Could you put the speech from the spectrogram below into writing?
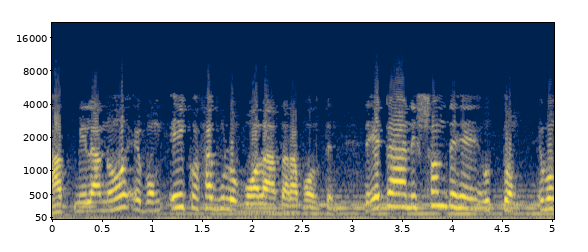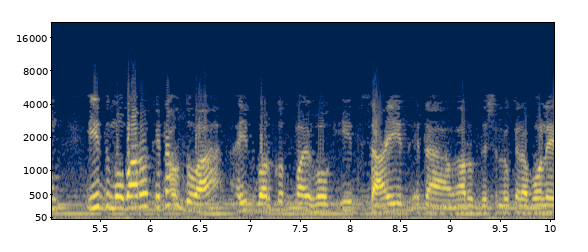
হাত মিলানো এবং এই কথাগুলো বলা তারা বলতেন। এটা নিঃসন্দেহে উত্তম এবং ঈদ মোবারক এটাও দোয়া, ঈদ বরকতময় হোক, ঈদ সাঈদ, এটা আরব দেশের লোকেরা বলে,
